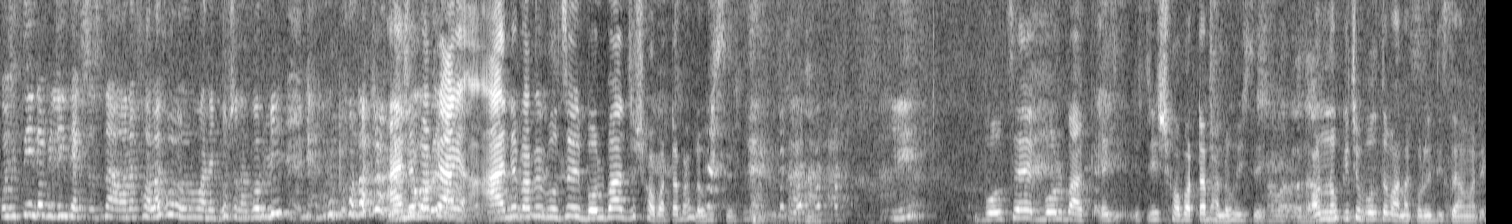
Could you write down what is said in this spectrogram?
কইছি তিনটা বিল্ডিং দেখছস না? মানে ফলাফল মানে ঘোষণা করবি। বাপে বাপে বলছে বলবা যে সবারটা ভালো হয়েছে। বলছে বলবা এই যে সবারটা ভালো হয়েছে। অন্য কিছু বলতে মানা করে দিছে আমারে।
